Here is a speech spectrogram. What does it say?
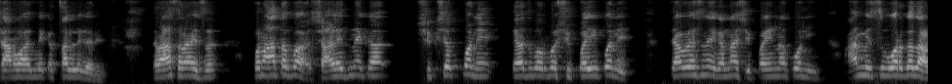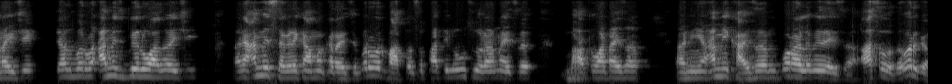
चार वाजले का चालले घरी. तर असं राहायचं. पण आता शाळेत नाही का शिक्षक पण आहे त्याचबरोबर शिपाई पण आहे. त्यावेळेस नाही का ना शिपाई ना कोणी आम्हीच वर्ग झाडायचे त्याचबरोबर आम्हीच बेल वाजवायची आणि आम्हीच सगळे कामं करायचे. बरोबर? भाताचं पातीला उचलून आणायचं भात वाटायचा आणि आम्ही खायचं आणि पोराला बी द्यायचं असं होतं बरं का?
